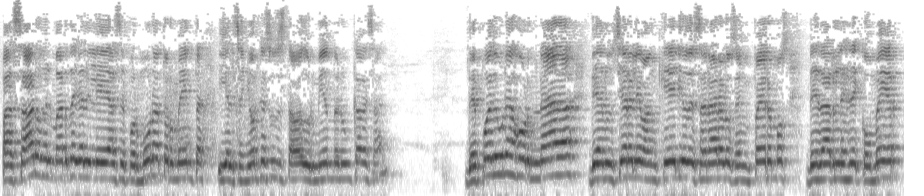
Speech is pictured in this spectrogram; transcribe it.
pasaron el mar de Galilea, se formó una tormenta y el Señor Jesús estaba durmiendo en un cabezal? Después de una jornada de anunciar el Evangelio, de sanar a los enfermos, de darles de comer,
